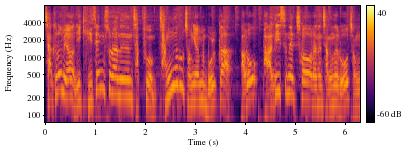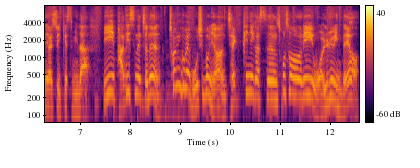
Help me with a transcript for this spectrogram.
자, 그러면 이 기생수라는 작품, 장르로 정의하면 뭘까? 바로 바디 스네처라는 장르로 정리할 수 있겠습니다. 이 바디 스네처는 1955년 잭 피니가 쓴 소설이 원류인데요.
